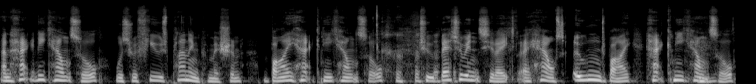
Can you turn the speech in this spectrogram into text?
And Hackney Council was refused planning permission by Hackney Council to better insulate a house owned by Hackney hmm. Council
